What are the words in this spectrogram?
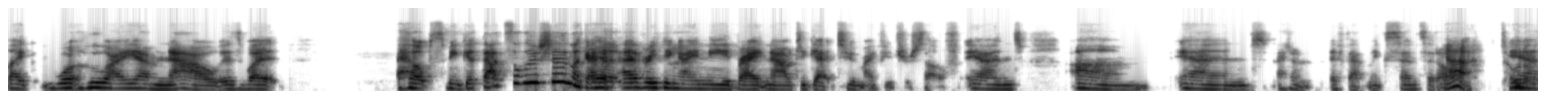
like, what who I am now is what helps me get that solution like i have everything i need right now to get to my future self and um and i don't if that makes sense at all yeah totally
